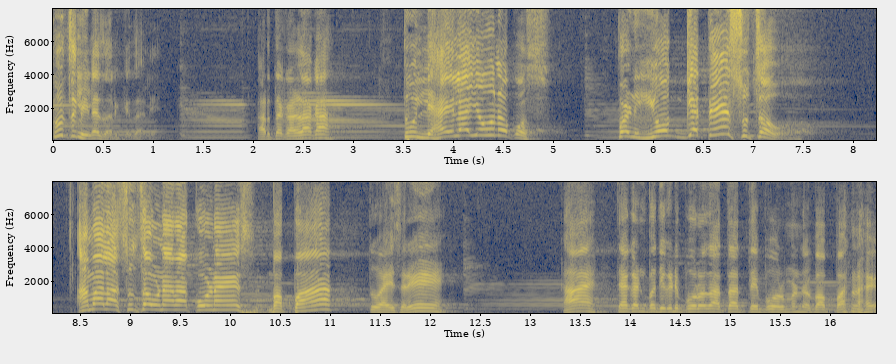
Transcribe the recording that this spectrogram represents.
तूच लिहिल्यासारखे झाले. अर्थ कळला का? तू लिहायला येऊ नकोस पण योग्य ते सुचव. आम्हाला सुचवणारा कोण आहेस? बाप्पा तू आहेस रे. काय? त्या गणपतीकडे पोरं जातात ते पोर म्हणतात बाप्पा नाही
